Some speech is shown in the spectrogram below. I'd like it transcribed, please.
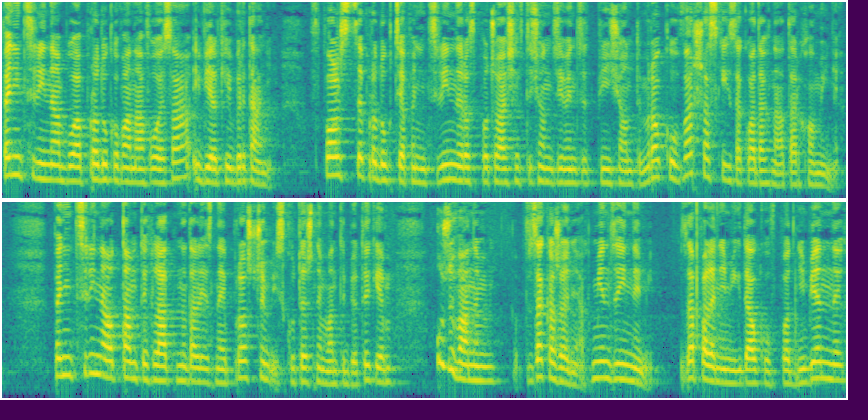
Penicylina była produkowana w USA i Wielkiej Brytanii. W Polsce produkcja penicyliny rozpoczęła się w 1950 roku w warszawskich zakładach na Tarchominie. Penicylina od tamtych lat nadal jest najprostszym i skutecznym antybiotykiem używanym w zakażeniach, m.in. zapalenie migdałków podniebiennych,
